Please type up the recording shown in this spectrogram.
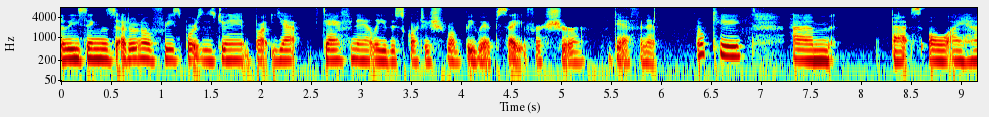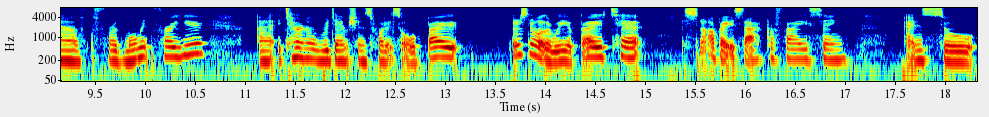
of these things. I don't know if Free Sports is doing it, but yeah, definitely the Scottish Rugby website for sure. Definite. Okay, um, that's all I have for the moment for you. Uh, eternal redemption is what it's all about. There's no other way about it. It's not about sacrificing. And so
